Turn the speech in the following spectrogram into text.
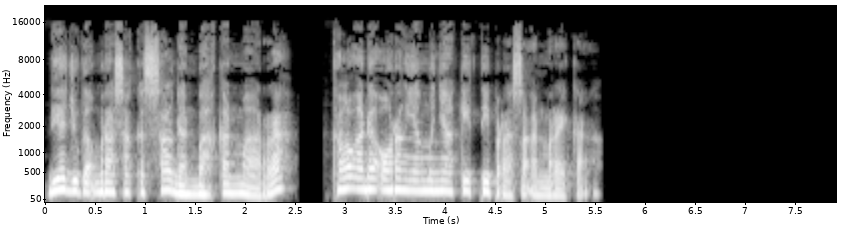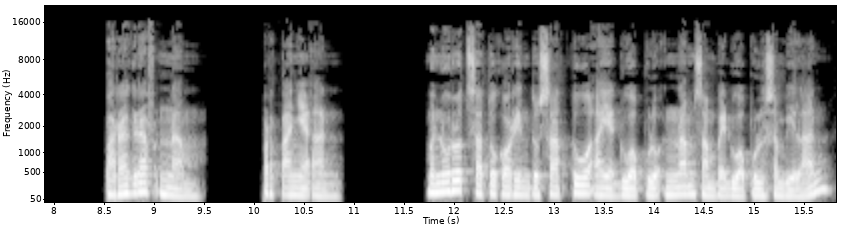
Dia juga merasa kesal dan bahkan marah kalau ada orang yang menyakiti perasaan mereka. Paragraf 6. Pertanyaan. Menurut 1 Korintus 1 ayat 26 sampai 29,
